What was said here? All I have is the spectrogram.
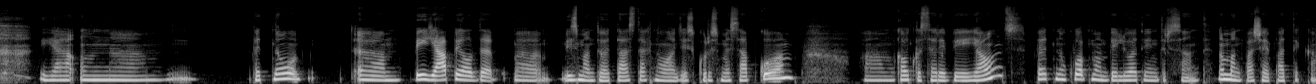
jā, un, um, bet, nu, um, bija jāpilda, uh, izmantojot tās tehnoloģijas, kuras mēs apguvām. Um, kaut kas arī bija jauns, bet nu, kopumā bija ļoti interesanti. Nu, man pašai patika.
